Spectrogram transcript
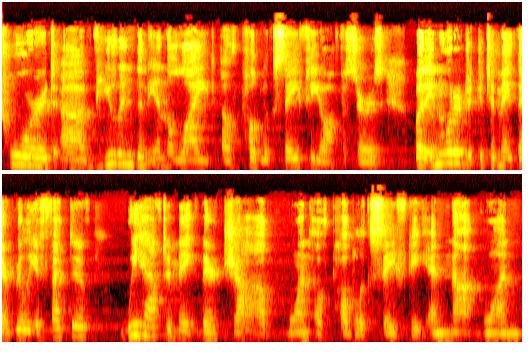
toward uh, viewing them in the light of public safety officers. But in order to, to, make that really effective, we have to make their job one of public safety and not one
